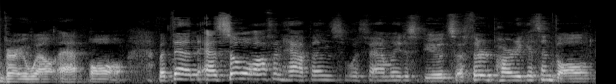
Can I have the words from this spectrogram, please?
very well at all. But then, as so often happens with family disputes, a third party gets involved,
